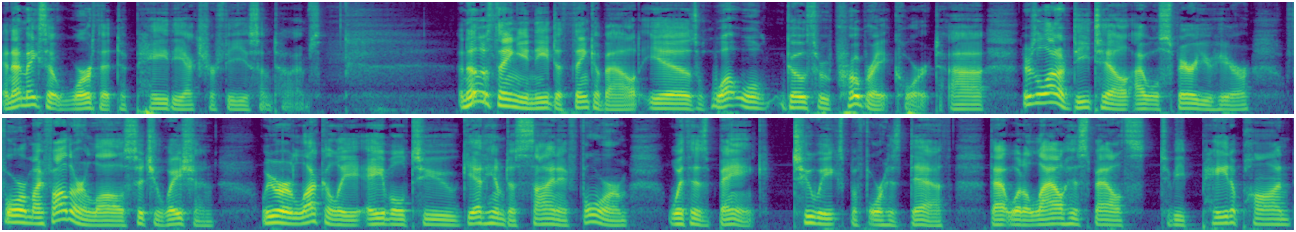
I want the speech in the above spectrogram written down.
and that makes it worth it to pay the extra fees sometimes. Another thing you need to think about is what will go through probate court. Uh, there's a lot of detail I will spare you here. For my father in law's situation, we were luckily able to get him to sign a form with his bank two weeks before his death that would allow his spouse to be paid upon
